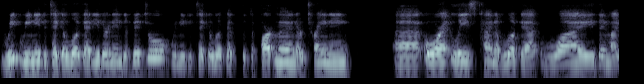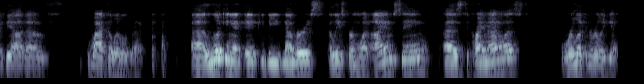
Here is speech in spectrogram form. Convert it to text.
we, we need to take a look at either an individual, we need to take a look at the department or training, uh, or at least kind of look at why they might be out of whack a little bit. Uh, looking at APD numbers, at least from what I am seeing as the crime analyst, we're looking really good.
